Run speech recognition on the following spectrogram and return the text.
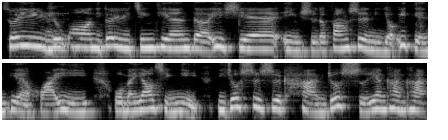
所以如果你对于今天的一些饮食的方式，你有一点点怀疑，我们邀请你，你就试试看，你就实验看。看，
